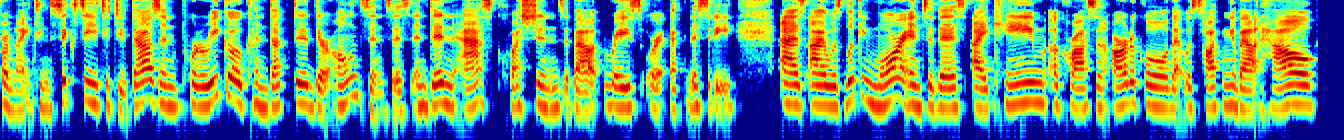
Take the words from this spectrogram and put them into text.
From 1960 to 2000, Puerto Rico conducted their own census and didn't ask questions about race or ethnicity. As I was looking more into this, I came across an article that was talking about how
